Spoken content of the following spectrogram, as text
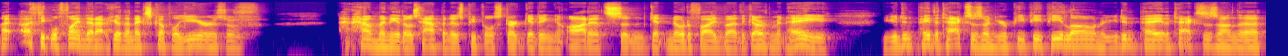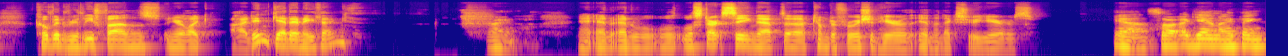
I, I think we'll find that out here the next couple of years of how many of those happen as people start getting audits and get notified by the government. Hey, you didn't pay the taxes on your PPP loan, or you didn't pay the taxes on the COVID relief funds, and you're like, I didn't get anything. Right. And and we'll we'll start seeing that uh, come to fruition here in the next few years. Yeah. So again, I think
